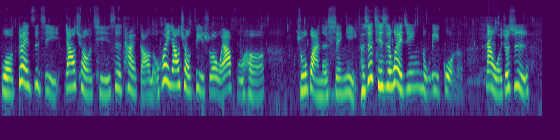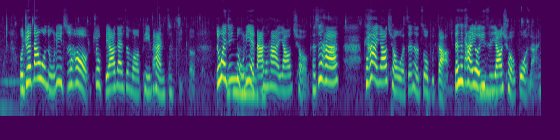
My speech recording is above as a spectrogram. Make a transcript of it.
我对自己要求其实是太高了，我会要求自己说我要符合主管的心意，可是其实我已经努力过了，那我就是。我觉得当我努力之后，就不要再这么批判自己了。如果已经努力的达成他的要求，可是他，可他的要求我真的做不到，但是他又一直要求过来，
